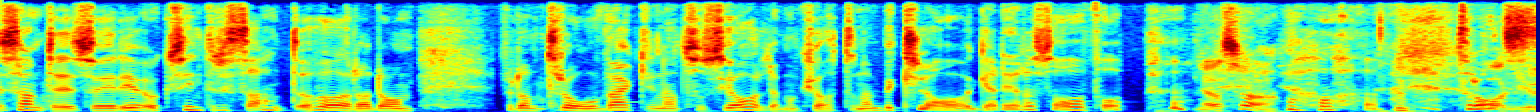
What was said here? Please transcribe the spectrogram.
samtidigt så är det också intressant att höra dem, för de tror verkligen att Socialdemokraterna beklagar deras avhopp. Jaså? ja, trots,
